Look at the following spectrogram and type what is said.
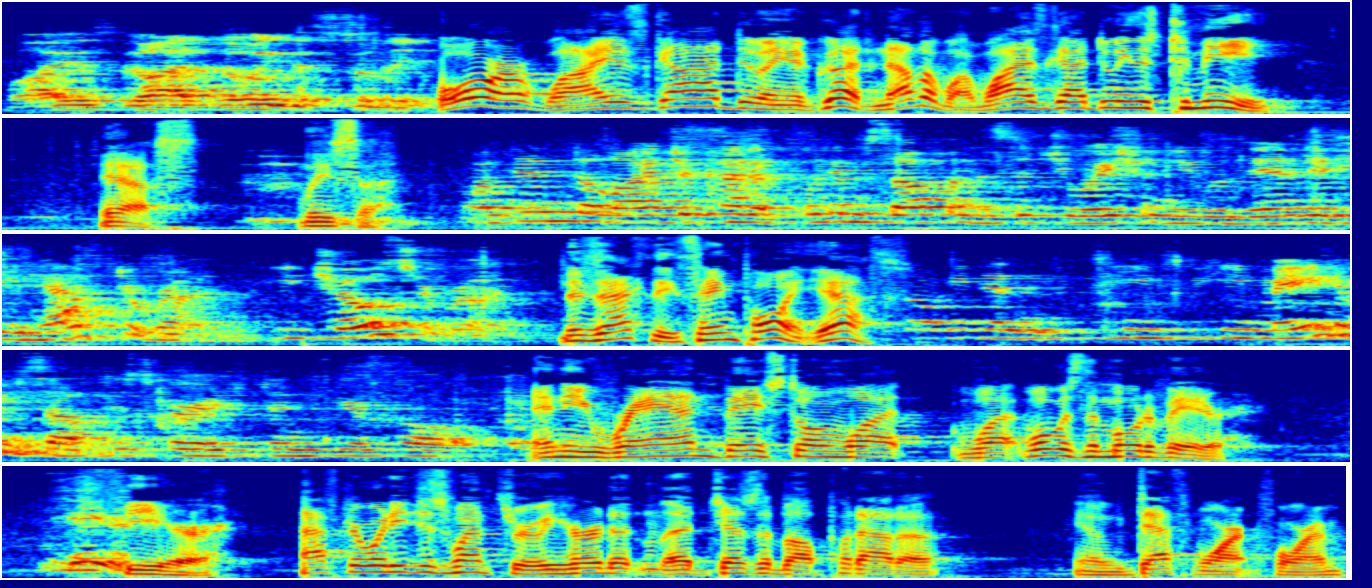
Why is God doing this to me? Or, why is God doing it? Good. Another one. Why is God doing this to me? Yes. Lisa. Well, didn't Elijah kind of put himself in the situation he was in? Did he have to run? He chose to run. Exactly, same point, yes. So he didn't, he, he made himself discouraged and fearful. And he ran based on what, what, what was the motivator? Fear. Fear. After what he just went through, he heard that Jezebel put out a you know, death warrant for him,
